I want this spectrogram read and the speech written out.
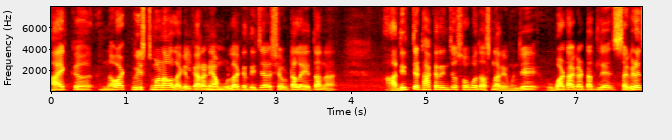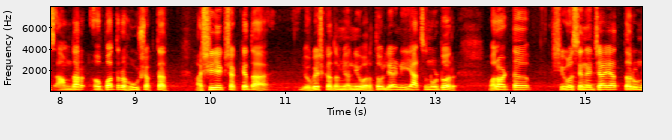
हा एक नवा ट्विस्ट म्हणावा लागेल कारण या मुलाखतीच्या शेवटाला येताना आदित्य ठाकरेंच्या सोबत असणारे म्हणजे उबाटा गटातले सगळेच आमदार अपात्र होऊ शकतात अशी एक शक्यता योगेश कदम यांनी वर्तवली. आणि याच नोटवर मला वाटतं शिवसेनेच्या या तरुण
